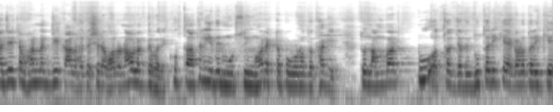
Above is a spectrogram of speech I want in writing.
আজ এটা ভালো লাগছে, কাল হয়তো সেটা ভালো নাও লাগতে পারে। খুব তাড়াতাড়ি এদের মুড সুইং হওয়ার একটা প্রবণতা থাকে। তো নাম্বার টু অর্থাৎ যাদের দু তারিখে, এগারো তারিখে,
